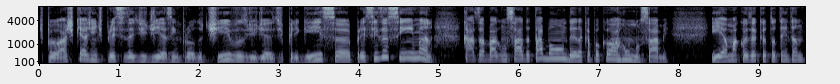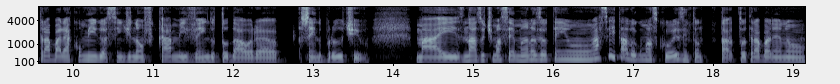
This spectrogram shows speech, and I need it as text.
Tipo, eu acho que a gente precisa de dias improdutivos, de dias de preguiça. Precisa sim, mano. Casa bagunçada, tá bom, daqui a pouco eu arrumo, sabe? E é uma coisa que eu tô tentando trabalhar comigo, assim, de não ficar me vendo toda hora sendo produtivo. Mas nas últimas semanas eu tenho aceitado algumas coisas, então tá, tô trabalhando.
